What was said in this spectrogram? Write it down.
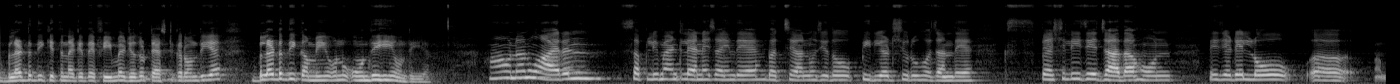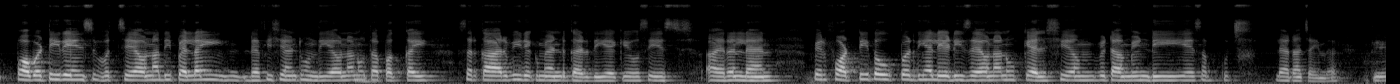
ਬਲੱਡ ਦੀ ਕਿਤੇ ਨਾ ਕਿਤੇ ਫੀਮੇਲ ਜਦੋਂ ਟੈਸਟ ਕਰਾਉਂਦੀ ਹੈ ਬਲੱਡ ਦੀ ਕਮੀ ਉਹਨੂੰ ਆਉਂਦੀ ਹੀ ਆਉਂਦੀ ਹੈ ਹਾਂ, ਉਹਨਾਂ ਨੂੰ ਆਇਰਨ ਸਪਲੀਮੈਂਟ ਲੈਣੇ ਚਾਹੀਦੇ ਹੈ ਬੱਚਿਆਂ ਨੂੰ ਜਦੋਂ ਪੀਰੀਅਡ ਸ਼ੁਰੂ ਹੋ ਜਾਂਦੇ ਹੈ ਸਪੈਸ਼ਲੀ ਜੇ ਜ਼ਿਆਦਾ ਹੋਣ ਤੇ ਜਿਹੜੇ ਲੋਅ ਪੋਵਰਟੀ ਰੇਂਜ ਬੱਚੇ ਆ, ਉਹਨਾਂ ਦੀ ਪਹਿਲਾਂ ਹੀ ਡੈਫੀਸ਼ੈਂਟ ਹੁੰਦੀ ਹੈ ਉਹਨਾਂ ਨੂੰ ਤਾਂ ਪੱਕਾ ਹੀ ਸਰਕਾਰ ਵੀ ਰეკਮੈਂਡ ਕਰਦੀ ਹੈ ਕਿ ਉਹ ਸੇਸ ਆਇਰਨ ਲੈਣ। ਫਿਰ 40 ਤੋਂ ਉੱਪਰ ਦੀਆਂ ਲੇਡੀਜ਼ ਹੈ ਉਹਨਾਂ ਨੂੰ ਕੈਲਸ਼ੀਅਮ ਵਿਟਾਮਿਨ ਡੀ ਇਹ ਸਭ ਕੁਝ ਲੈਣਾ ਚਾਹੀਦਾ ਤੇ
